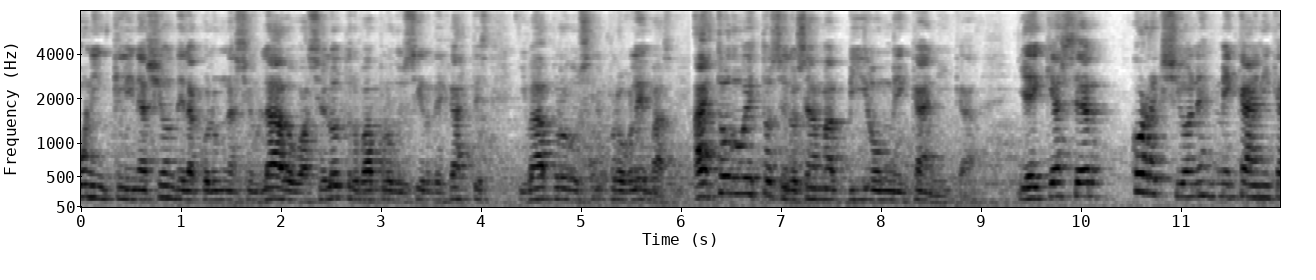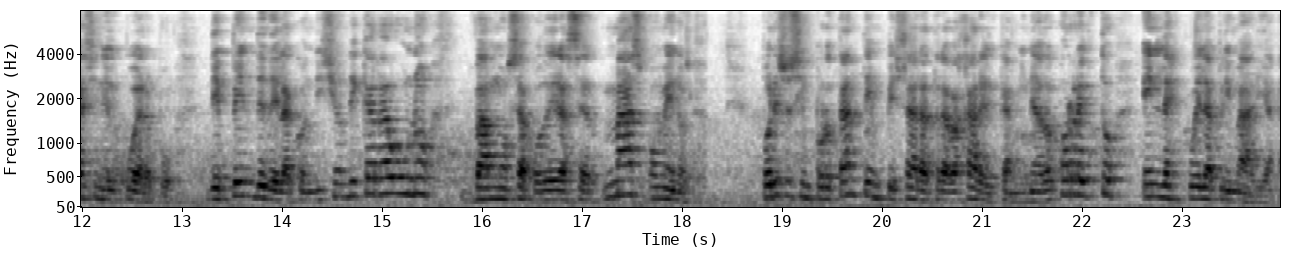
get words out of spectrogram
una inclinación de la columna hacia un lado o hacia el otro va a producir desgastes y va a producir problemas. A todo esto se lo llama biomecánica y hay que hacer correcciones mecánicas en el cuerpo depende de la condición de cada uno, vamos a poder hacer más o menos. Por eso es importante empezar a trabajar el caminado correcto en la escuela primaria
